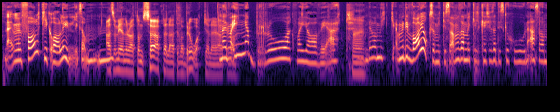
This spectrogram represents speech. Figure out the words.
Nej men folk gick all in liksom. Mm. Alltså menar du att de söp eller att det var bråk? Eller Nej det var inga bråk vad jag vet. Nej. Det var mycket, men det var ju också mycket så, men så här mycket kanske så här diskussioner. Alltså,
